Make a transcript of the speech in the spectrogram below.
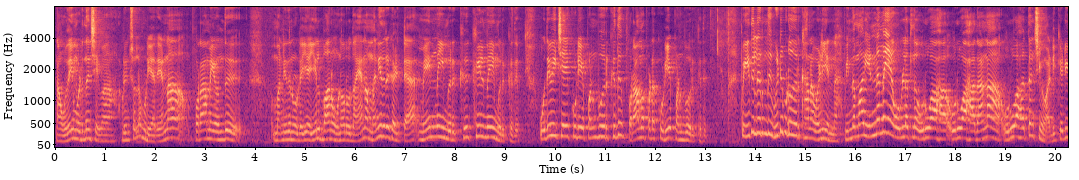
நான் உதவி மட்டும்தான் செய்வேன் அப்படின்னு சொல்ல முடியாது. ஏன்னா பொறாமை வந்து மனிதனுடைய இயல்பான உணர்வு தான். ஏன்னா மனிதர்கள்ட்ட மேன்மையும் இருக்குது கீழ்மையும் இருக்குது. உதவி செய்யக்கூடிய பண்பு இருக்குது பொறாமப்படக்கூடிய பண்பு இருக்குது. இப்போ இதிலிருந்து விடுபடுவதற்கான வழி என்ன? இப்போ இந்த மாதிரி எண்ணமே என் உள்ளத்தில் உருவாக உருவாகாதான்னா உருவாகத்தான் செய்யும். அடிக்கடி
